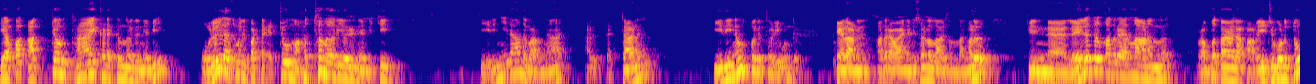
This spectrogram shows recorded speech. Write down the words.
അപ്പം ഏറ്റവും താഴെ കിടക്കുന്ന ഒരു നബി ഉലുൽ അസ്മിൽപ്പെട്ട ഏറ്റവും മഹത്വമേറിയ ഒരു നബിക്ക് തിരിഞ്ഞില്ല എന്ന് പറഞ്ഞാൽ അത് തെറ്റാണ്. ഇതിനും ഒരു തെളിവുണ്ട്. ഏതാണ്? അതരവായ നബി വസല്ലം തങ്ങൾ പിന്നെ ലൈലത്തുൽ ഖദ്ർ എന്നാണെന്ന് റബ്ബ് താല അറിയിച്ചു കൊടുത്തു.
